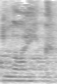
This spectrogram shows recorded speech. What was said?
Godlike.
